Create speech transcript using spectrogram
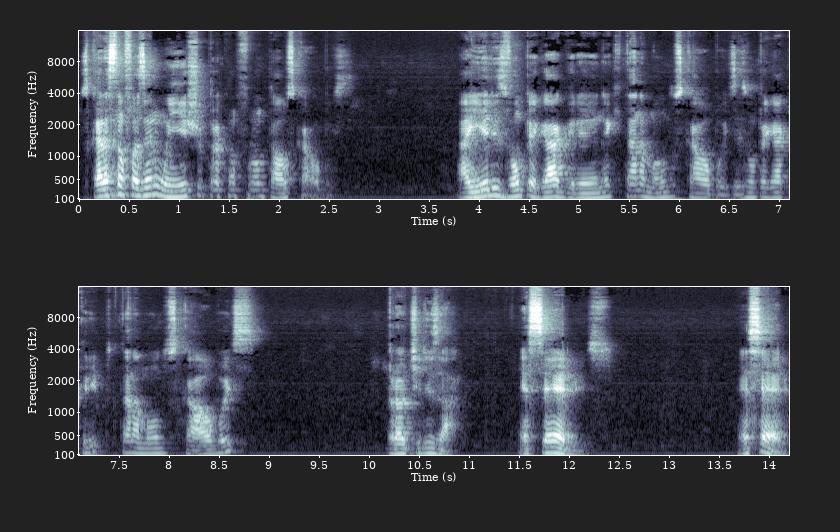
os caras estão fazendo um eixo para confrontar os Cowboys. Aí eles vão pegar a grana que está na mão dos Cowboys. Eles vão pegar a cripto que está na mão dos Cowboys para utilizar. É sério isso. É sério.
